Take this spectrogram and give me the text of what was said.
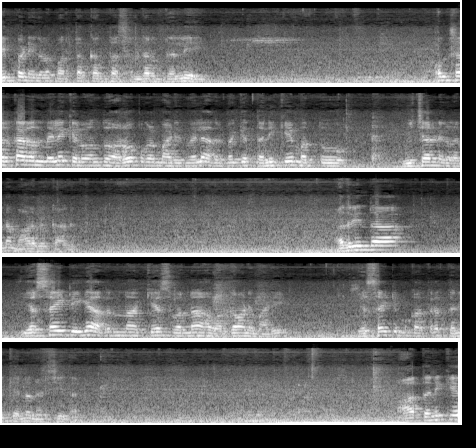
ಟಿಪ್ಪಣಿಗಳು ಬರ್ತಕ್ಕಂಥ ಸಂದರ್ಭದಲ್ಲಿ ಒಂದು ಸರ್ಕಾರದ ಮೇಲೆ ಕೆಲವೊಂದು ಆರೋಪಗಳು ಮಾಡಿದ ಮೇಲೆ ಅದ್ರ ಬಗ್ಗೆ ತನಿಖೆ ಮತ್ತು ವಿಚಾರಣೆಗಳನ್ನು ಮಾಡಬೇಕಾಗುತ್ತೆ. ಅದರಿಂದ ಎಸ್ ಐ ಟಿಗೆ ಅದನ್ನು ಕೇಸನ್ನು ವರ್ಗಾವಣೆ ಮಾಡಿ ಎಸ್ ಐ ಟಿ ಮುಖಾಂತರ ತನಿಖೆಯನ್ನು ನಡೆಸಿದ್ದಾರೆ. ಆ ತನಿಖೆ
